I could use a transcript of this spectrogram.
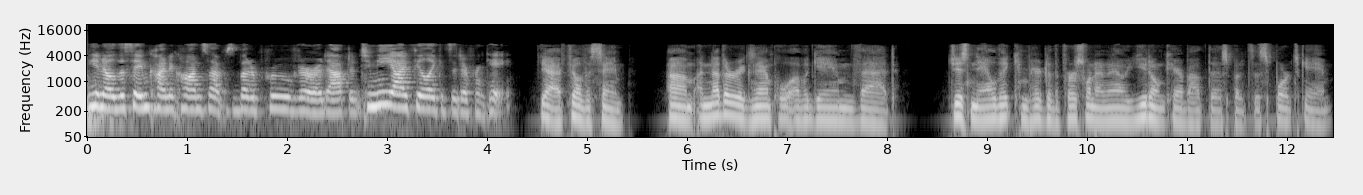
you know, the same kind of concepts but approved or adapted. To me, I feel like it's a different game. Yeah, I feel the same. Um, another example of a game that just nailed it compared to the first one, I know you don't care about this, but it's a sports game,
